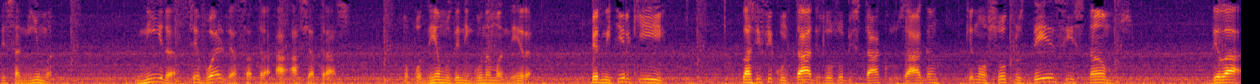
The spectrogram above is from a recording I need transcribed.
desanima, mira, se vuelve hacia atrás. Não podemos de nenhuma maneira permitir que as dificuldades, os obstáculos hagam que nós outros desistamos de la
